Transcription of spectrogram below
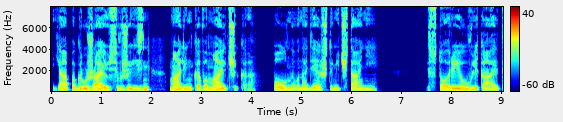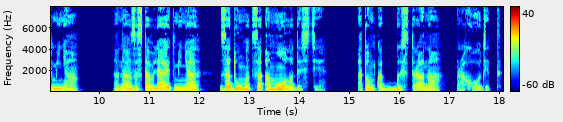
Я погружаюсь в жизнь маленького мальчика, полного надежд и мечтаний. История увлекает меня. Она заставляет меня задуматься о молодости, о том, как быстро она проходит,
